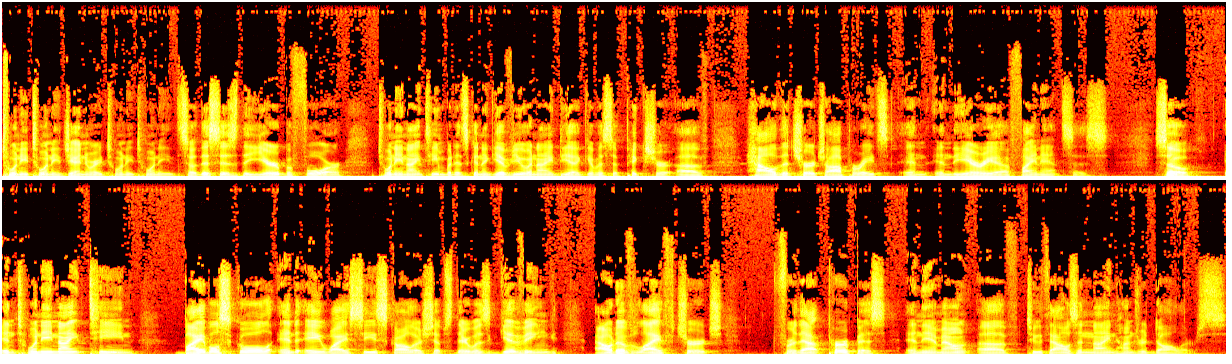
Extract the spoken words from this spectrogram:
2020, January 2020. So this is the year before 2019, but it's going to give you an idea, give us a picture of how the church operates in, in the area of finances. So in 2019, Bible school and AYC scholarships, there was giving out of Life Church for that purpose in the amount of $2,900.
